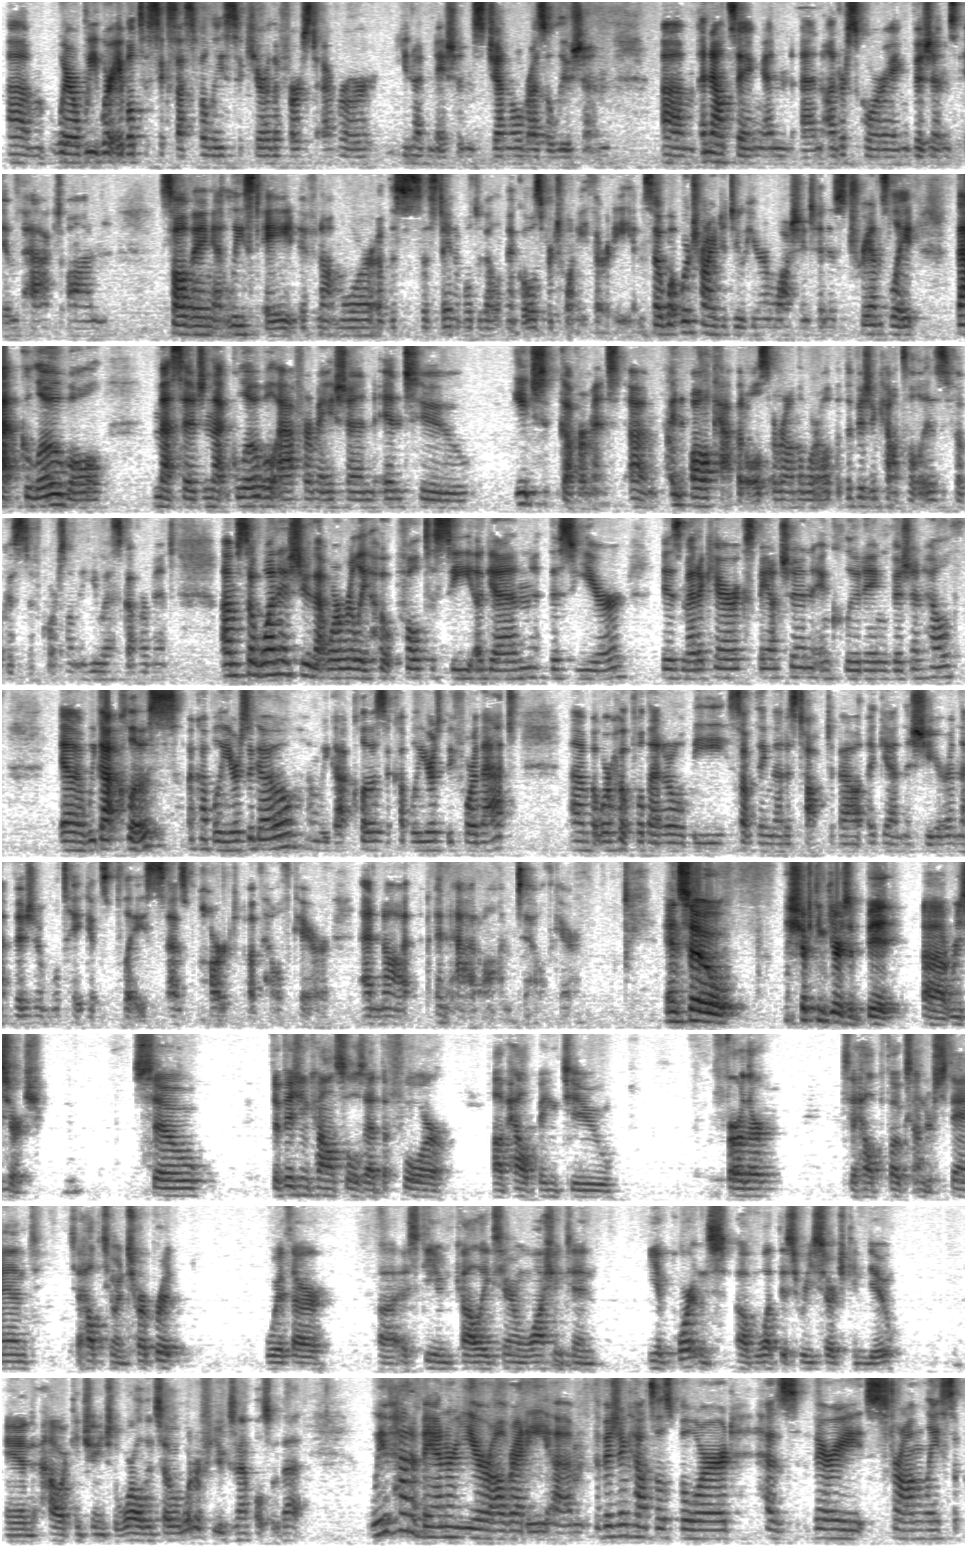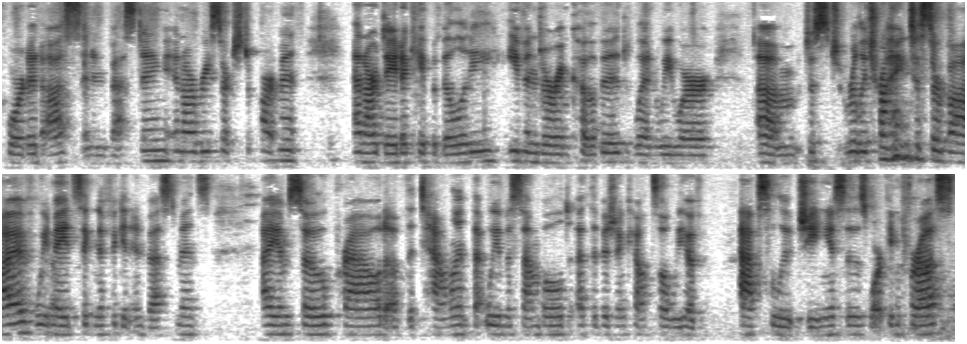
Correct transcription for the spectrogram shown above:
um, where we were able to successfully secure the first ever United Nations General Resolution um, announcing and, and underscoring Vision's impact on solving at least eight, if not more, of the Sustainable Development Goals for 2030. And so, what we're trying to do here in Washington is translate that global message and that global affirmation into each government um, in all capitals around the world, but the Vision Council is focused, of course, on the US government. Um, so, one issue that we're really hopeful to see again this year is Medicare expansion, including vision health. Uh, we got close a couple years ago, and we got close a couple years before that. Um, but we're hopeful that it'll be something that is talked about again this year, and that vision will take its place as part of healthcare and not an add on to healthcare. And so, shifting gears a bit, uh, research. So, the Vision Council is at the fore of helping to further, to help folks understand, to help to interpret with our uh, esteemed colleagues here in Washington the importance of what this research can do and how it can change the world. And so, what are a few examples of that? We've had a banner year already. Um, the Vision Council's board has very strongly supported us in investing in our research department and our data capability, even during COVID when we were um, just really trying to survive. We made significant investments. I am so proud of the talent that we've assembled at the Vision Council. We have absolute geniuses working for us,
